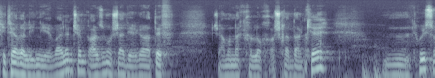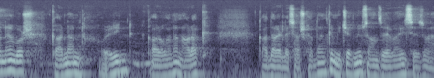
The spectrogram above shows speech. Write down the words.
թիթեղը լինի եւ այլն, չեմ կարծում որ շատ երկարատև ժամանակ խլող աշխատանք է հույս ունեմ որ կարնան օրերին կարողանան արագ կատարել այս աշխատանքը միջև մյուս անձրևային սեզոնը։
